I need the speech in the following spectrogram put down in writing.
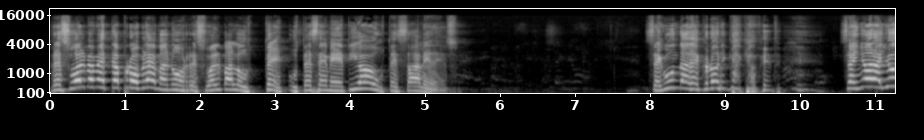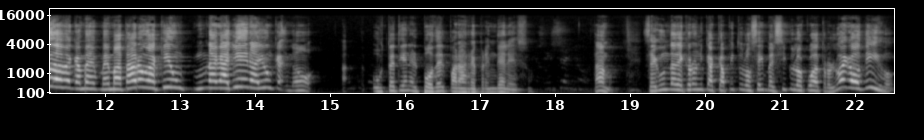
Resuélveme este problema. No, resuélvalo usted. Usted se metió, usted sale de eso. Segunda de Crónicas, capítulo. Señor, ayúdame que me, mataron aquí una gallina y un... No, usted tiene el poder para reprender eso. Segunda de Crónicas, capítulo 6, versículo 4. Luego dijo,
